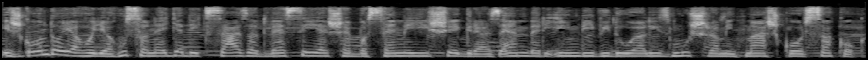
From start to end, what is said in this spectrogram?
És gondolja, hogy a 21. század veszélyesebb a személyiségre, az emberi individualizmusra, mint más korszakok?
